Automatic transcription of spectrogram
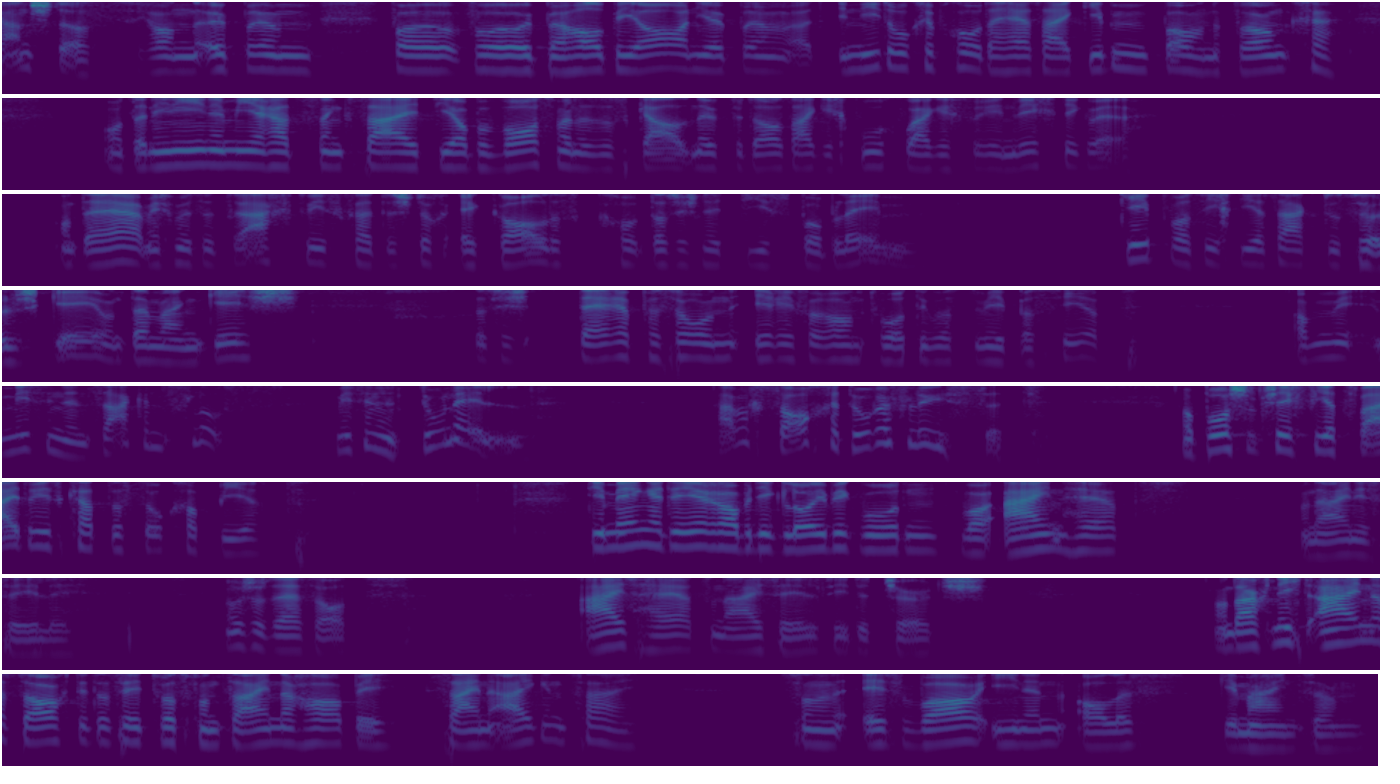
Kennst du das? Ich habe jemandem vor, vor etwa einem halben Jahr jemandem einen Eindruck bekommen, der Herr sagt, gib ihm ein paar Franken. Und dann in mir hat es dann gesagt, ja, aber was, wenn er das Geld nicht für das eigentlich braucht, was eigentlich für ihn wichtig wäre? Und der Herr hat mich zurechtweisen gesagt, das ist doch egal, das, das ist nicht dein Problem. Gib, was ich dir sage, du sollst gehen und dann, wenn du gehst, das ist dieser Person ihre Verantwortung, was damit passiert. Aber wir, wir sind ein Segensfluss. Wir sind ein Tunnel. Einfach Sachen durchfließen. Apostelgeschichte 4,32 hat das so kapiert. Die Menge derer aber, die gläubig wurden, war ein Herz und eine Seele. Nur schon der Satz. Ein Herz und eine Seele in der Church. Und auch nicht einer sagte, dass etwas von seiner habe sein eigen sei, sondern es war ihnen alles gemeinsam.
